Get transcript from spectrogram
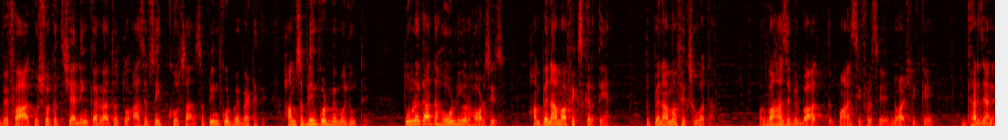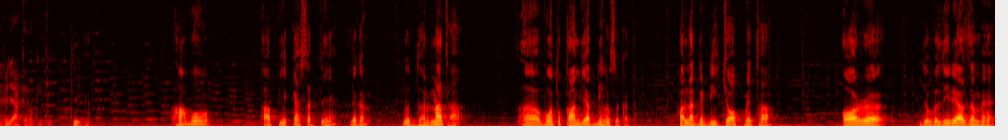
विफाक उस वक्त शेलिंग कर रहा था तो आसिफ सईद खोसा सुप्रीम कोर्ट में बैठे थे। हम सुप्रीम कोर्ट में मौजूद थे। तो उन्होंने कहा था होल्ड योर हॉर्सेस हम पेनामा फिक्स करते हैं। तो पेनामा फिक्स हुआ था और वहाँ से फिर बात पाँच सिफर से नवाज़ शरीफ के घर जाने पर जाके रुकी थी। ठीक है। हाँ वो आप ये कह सकते हैं, लेकिन जो धरना था वो तो कामयाब नहीं हो सका था। हालाँकि डी चौक में था और जो वज़ी अजम हैं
